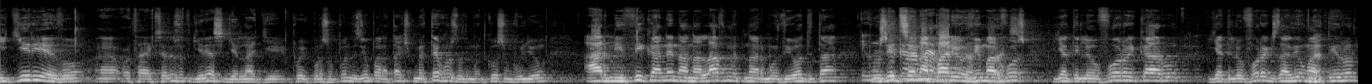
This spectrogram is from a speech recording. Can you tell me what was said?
Οι κύριοι εδώ, ε, θα εξαιρέσω την κυρία Σιγκελάκη, που εκπροσωπούν τις δύο παρατάξεις που μετέχουν στο Δημοτικό Συμβούλιο, αρνηθήκανε να αναλάβουμε την αρμοδιότητα που γνωστή ζήτησε να καραμέλα. πάρει ο Δήμαρχος για τη λεωφόρο Ικάρου, για τη λεωφόρο 62 Μαρτύρων,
